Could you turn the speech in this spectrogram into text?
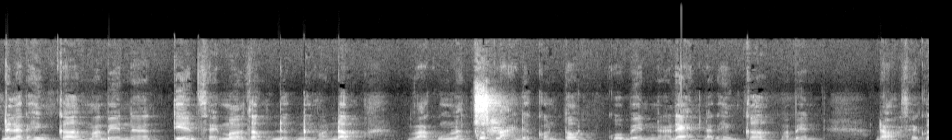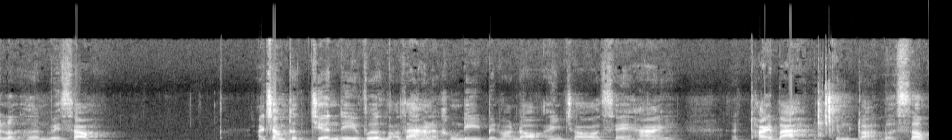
Đây là cái hình cờ mà bên à, tiên sẽ mở rộng được đường hoạt động và cũng là cướp lại được con tốt của bên đen là cái hình cờ mà bên đỏ sẽ có lợi hơn về sau ở trong thực chiến thì Vương rõ ràng là không đi bên hoàn đó anh cho xe 2 à, thoái 3 để kiểm tỏa bờ sông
